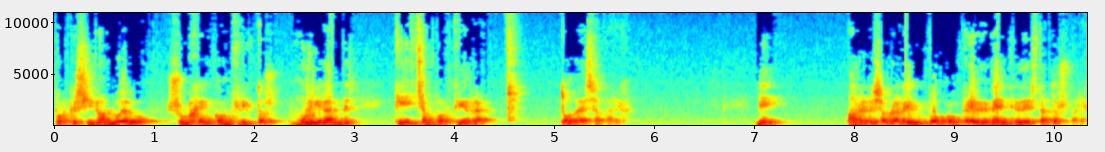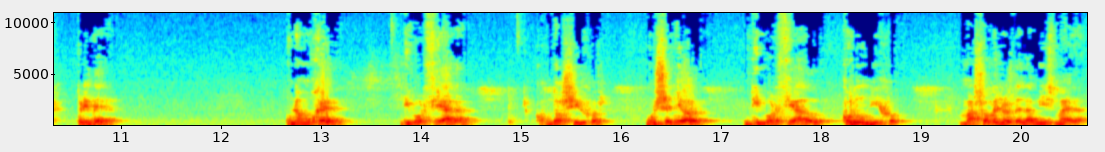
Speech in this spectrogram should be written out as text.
porque si no luego surgen conflictos muy grandes que echan por tierra toda esa pareja. Bien, ahora les hablaré un poco brevemente de estas dos parejas. Primera, una mujer divorciada, con dos hijos, un señor divorciado con un hijo, más o menos de la misma edad.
